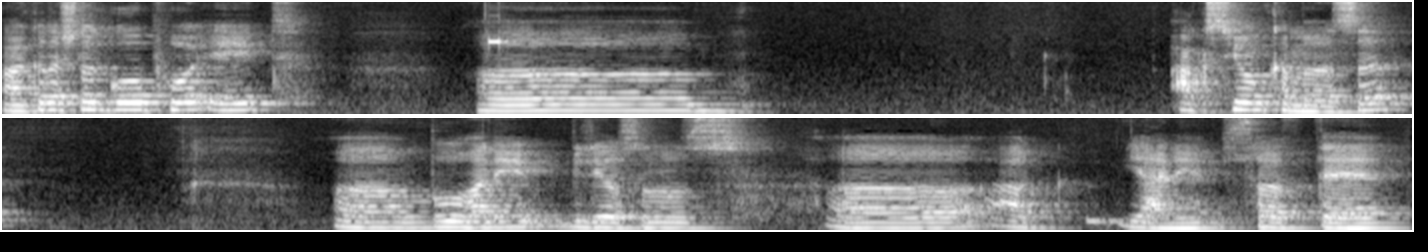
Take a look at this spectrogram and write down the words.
Arkadaşlar GoPro 8 e, aksiyon kamerası. Bu hani biliyorsunuz yani surf'te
